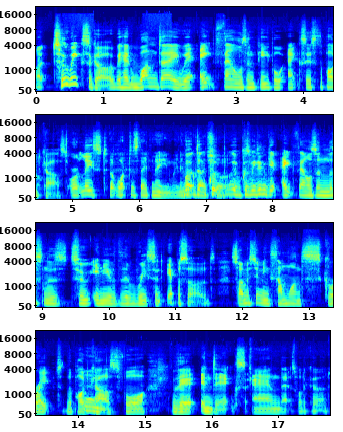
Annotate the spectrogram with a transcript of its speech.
uh, two weeks ago, we had one day where eight thousand people accessed the podcast, or at least But what does that mean? We're never Well, quite sure. because we didn't get 8,000 listeners to any of the recent episodes. So I'm assuming someone scraped Hmm. the podcast for their index, and that's what occurred.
